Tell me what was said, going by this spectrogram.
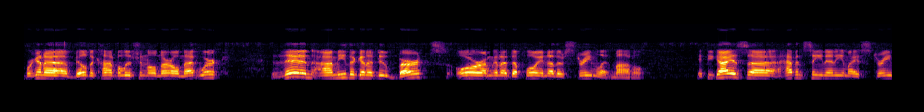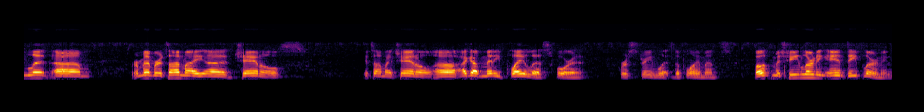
we're going to build a convolutional neural network. Then I'm either going to do BERT or I'm going to deploy another Streamlit model. If you guys uh, haven't seen any of my Streamlit, um, Remember, it's on my uh, channels. It's on my channel. Uh, I got many playlists for it, for Streamlit deployments. Both machine learning and deep learning.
